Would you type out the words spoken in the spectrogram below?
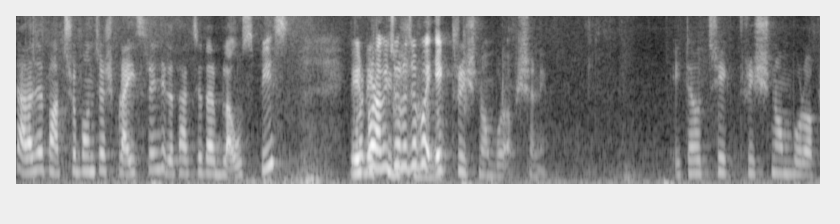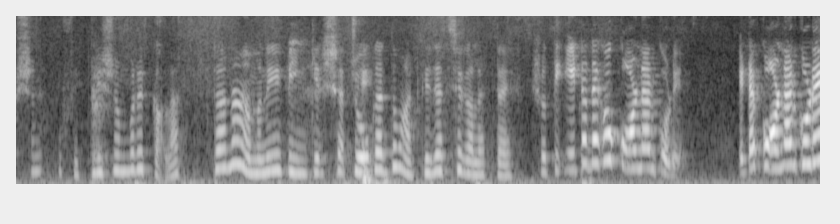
চার হাজার পাঁচশো পঞ্চাশ প্রাইস রেঞ্জ এটা থাকছে তার ব্লাউজ পিস এরপর আমি চলে যাব একত্রিশ নম্বর অপশনে এটা হচ্ছে একত্রিশ নম্বর অপশন উফ একত্রিশ নম্বরের কালারটা না মানে পিঙ্কের সাথে। চোখ একদম আটকে যাচ্ছে কালারটায় সত্যি এটা দেখো কর্নার করে। এটা কর্নার করে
